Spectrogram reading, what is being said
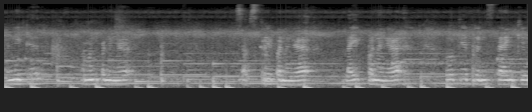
பண்ணிவிட்டு கமெண்ட் பண்ணுங்கள் சப்ஸ்கிரைப் பண்ணுங்கள் லைக் பண்ணுங்கள் ஓகே ஃப்ரெண்ட்ஸ் தேங்க்யூ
